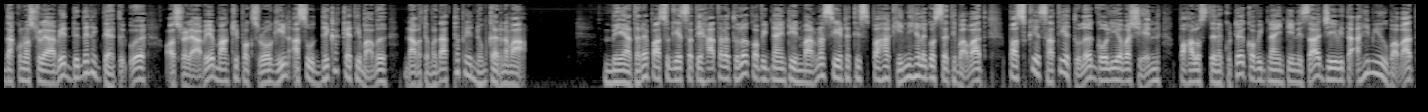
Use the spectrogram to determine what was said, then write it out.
දකුණොස්ට්‍රලයාාවේ දෙදෙනෙක් ඇතුළුව ඔස්ට්‍රලයාාවේ මංකිපොක්ස් රෝගීන් අසු දෙකක් ඇති බව නවතම දත්ත පෙන්නුම් කරනවා. මේ අතර පසුගේ සති හතර තුළ COොVID-19 මරණ සියට තිස් පහකින් ඉහළ ගොස් ඇති බවත් පසුගේ සතිය තුළ ගෝලිය වශයෙන් පහලොස් දෙනකුට COොVID-19 නිසා ජීවිත අහිමි වූ බවත්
